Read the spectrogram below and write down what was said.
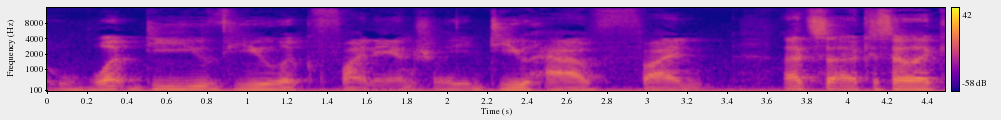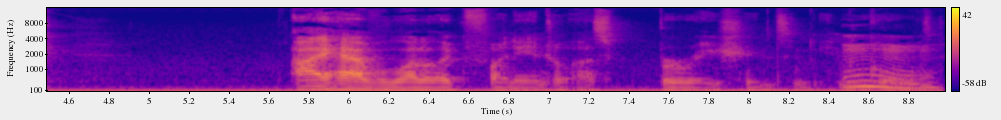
what do you view like financially? Do you have fine? That's uh, cause I like, I have a lot of like financial aspirations and, and Mhm. goals.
